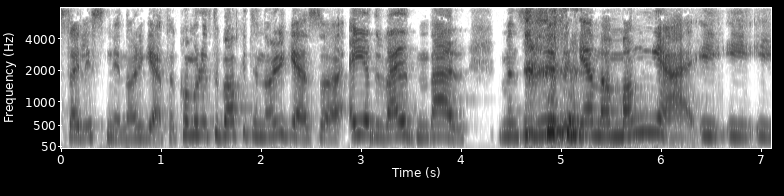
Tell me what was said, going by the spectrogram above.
stylisten i Norge? For Kommer du tilbake til Norge, så eier du verden der, mens du er en av mange i, i, i,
